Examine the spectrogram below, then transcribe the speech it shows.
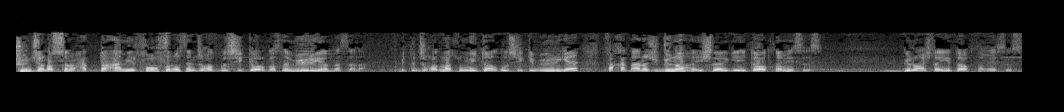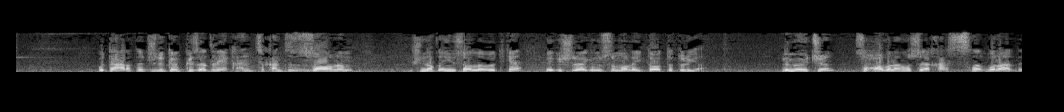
Shuncha uchun rasululloh hatto amir fosi bo'lsa ham jihod qilishga orqasidan buyurgan masalan. Bitta jihod emas uni itoat qilishga buyurgan faqat ana shu gunoh ishlarga itoat qilmaysiz. Gunoh ishlarga itoat qilmaysiz. Bu tarixda juda ko'p kuzatilgan qancha qancha zolim shunaqa insonlar o'tgan lekin shularga musulmonlar itoatda turgan. Nima uchun? Sahobalar o'shaga qarshi chiqsa bo'lardi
